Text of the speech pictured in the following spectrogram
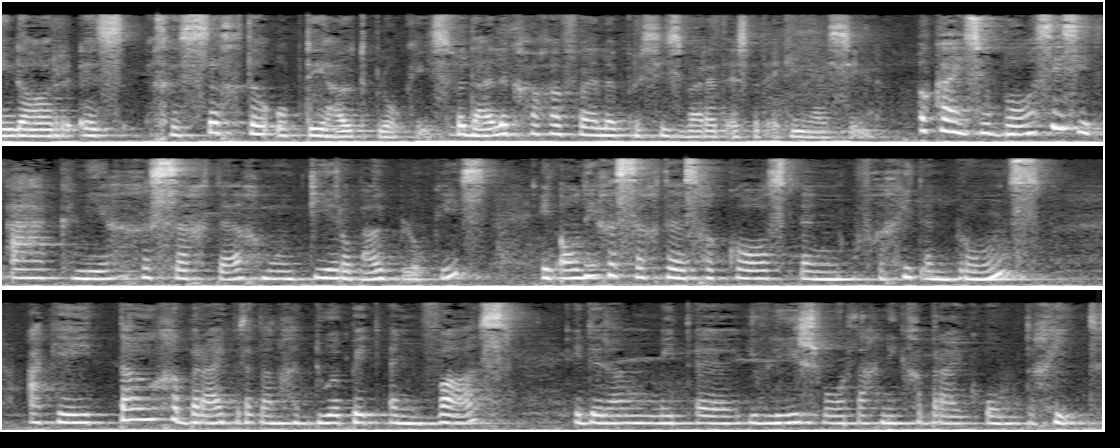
en daar is gesigte op die houtblokkies. Verduidelik gou-gou vir hulle presies wat dit is wat ek en jy sien. OK, so basies het ek nege gesigte gemonteer op houtblokkies en al die gesigte is gekaas in of gegiet in brons. Ek het tou gebruik wat ek dan gedoop het in was en dit dan met 'n juwelierswaar tegniek gebruik om te giet.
